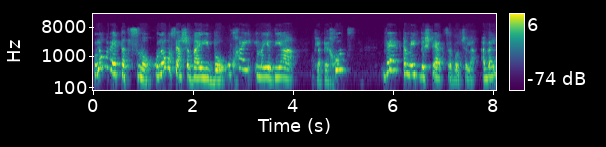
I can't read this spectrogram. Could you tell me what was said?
הוא לא רואה את עצמו, הוא לא עושה השבה אל ליבו, הוא חי עם הידיעה כלפי חוץ, ותמיד בשתי הקצוות שלה. אבל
